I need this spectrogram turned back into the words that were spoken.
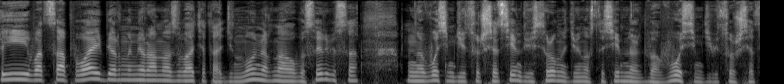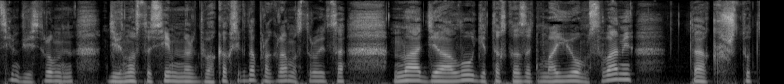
И WhatsApp, Viber номера назвать. Это один номер на оба сервиса. 8 967 200 ровно 9702. 8 967 200 ровно 9702. Как всегда, программа строится на диалоге, так сказать, моем с вами. Так, что-то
